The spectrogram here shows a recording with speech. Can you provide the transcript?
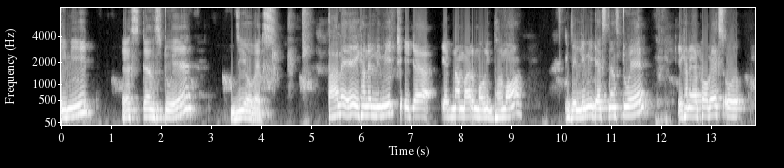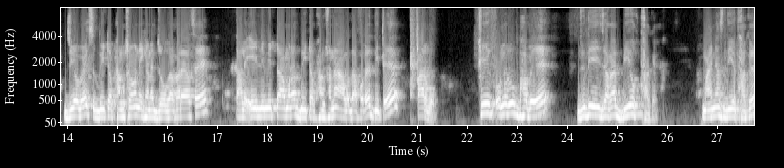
limit x tends to a g of x তাহলে এখানে লিমিট এটা এক নাম্বার মৌলিক ধর্ম। যে limit x tends to a এখানে এফ অফ এক্স ও জি অফ এক্স দুইটা ফাংশন এখানে যোগ আকারে আছে। তাহলে এই লিমিটটা আমরা দুইটা ফাংশনে আলাদা করে দিতে পারব। ঠিক অনুরূপ ভাবে যদি এই জায়গায় বিয়োগ থাকে মাইনাস দিয়ে থাকে,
